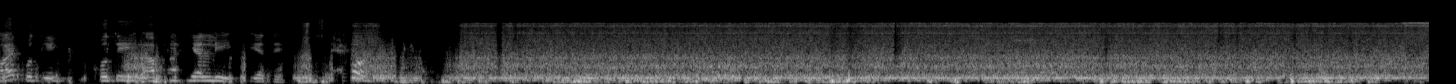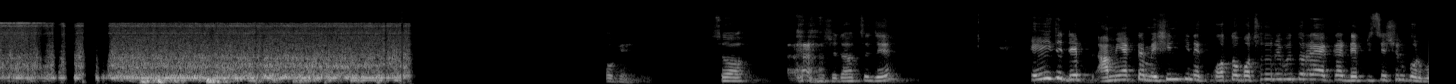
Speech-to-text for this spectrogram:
হয় প্রতি প্রতি আপনার ইয়ারলি ইয়েতে। এখন ওকে সো সেটা হচ্ছে যে, এই যে আমি একটা মেশিন কিনে কত বছরের ভিতরে একটা ডেপ্রিসিয়েশন করব,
